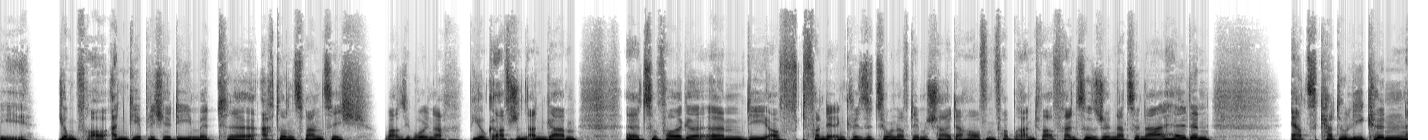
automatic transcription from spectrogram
Die Jungfrau, angebliche, die mit äh, 28, war sie wohl nach biografischen Angaben äh, zufolge, ähm, die oft von der Inquisition auf dem Scheiterhaufen verbrannt war. Französische Nationalheldin, Erzkatholiken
